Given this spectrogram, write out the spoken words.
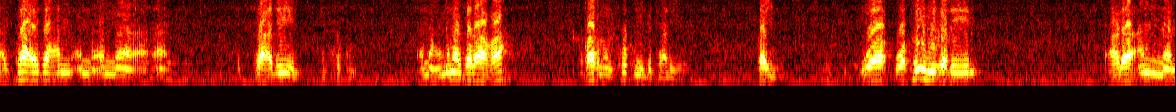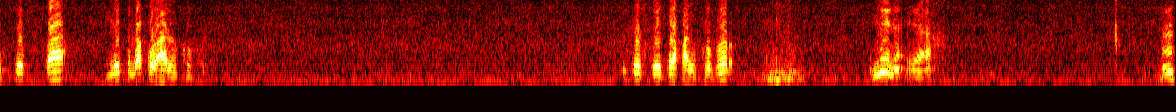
الفائدة أن أن أن التعليل الحكم. أنه من البلاغة قرن الحكم بتعليله طيب. وفيه دليل على أن الفسق يطلق على الكفر. الفسق يطلق على الكفر. من يا أخ ها؟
